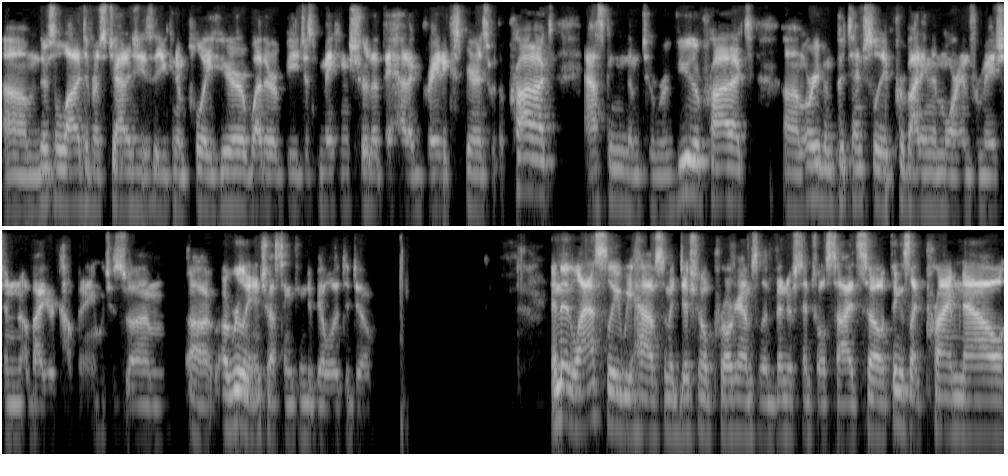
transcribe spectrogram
Um, there's a lot of different strategies that you can employ here, whether it be just making sure that they had a great experience with the product, asking them to review the product, um, or even potentially providing them more information about your company, which is um, uh, a really interesting thing to be able to do. And then lastly, we have some additional programs on the Vendor Central side. So things like Prime Now,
